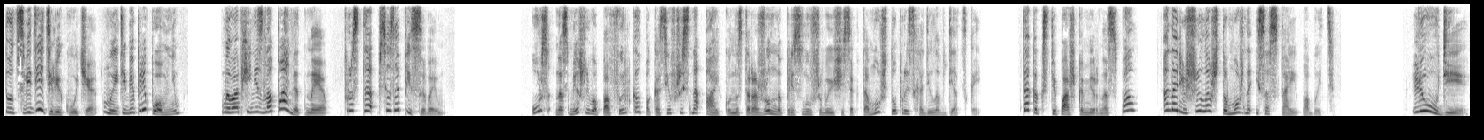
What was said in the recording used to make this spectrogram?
тут свидетелей куча, мы тебе припомним. Мы вообще не злопамятные, Просто все записываем. Урс насмешливо пофыркал, покосившись на Айку, настороженно прислушивающийся к тому, что происходило в детской. Так как Степашка мирно спал, она решила, что можно и со стаей побыть. «Люди!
